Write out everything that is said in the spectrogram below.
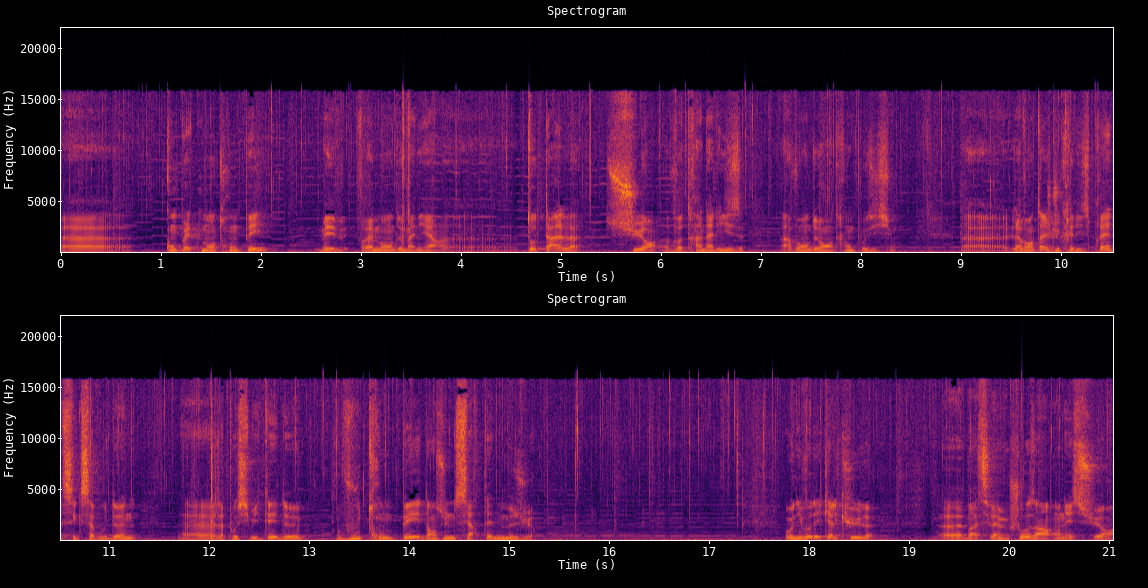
euh, complètement trompé, mais vraiment de manière euh, totale sur votre analyse avant de rentrer en position. L'avantage du crédit spread, c'est que ça vous donne la possibilité de vous tromper dans une certaine mesure. Au niveau des calculs, euh, bah, c'est la même chose, hein. on est sur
